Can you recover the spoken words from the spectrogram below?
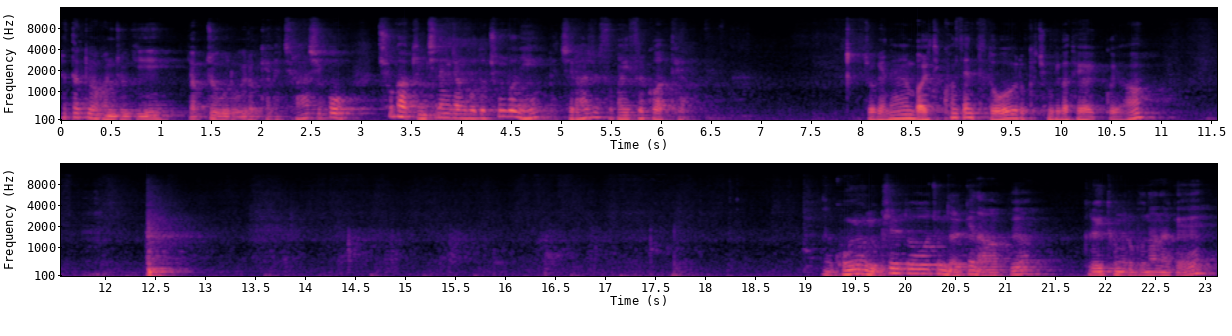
세탁기와 건조기 옆쪽으로 이렇게 배치를 하시고 추가 김치냉장고도 충분히 배치를 하실 수가 있을 것 같아요. 이쪽에는 멀티 콘센트도 이렇게 준비가 되어 있고요. 공용 욕실도 좀 넓게 나왔고요. 그레이 톤으로 무난하게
